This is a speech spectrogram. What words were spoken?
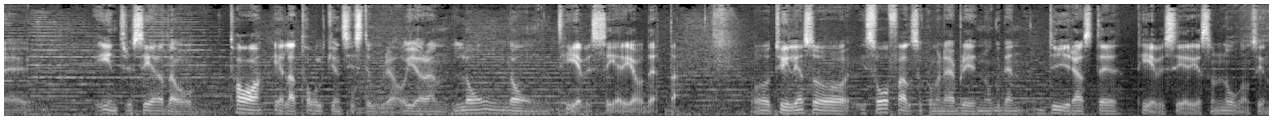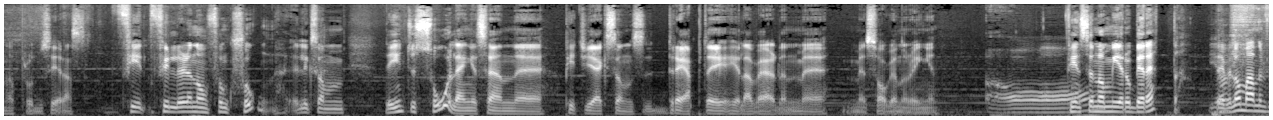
eh, är intresserade av att ta hela Tolkiens historia och göra en lång, lång tv-serie av detta. Och tydligen så i så fall så kommer det här bli nog den dyraste tv-serie som någonsin har producerats. Fy- Fyller det någon funktion? Liksom, det är ju inte så länge sedan eh, Peter Jackson dräpte hela världen med, med Sagan om ringen. Finns det något mer att berätta? Det är väl om man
